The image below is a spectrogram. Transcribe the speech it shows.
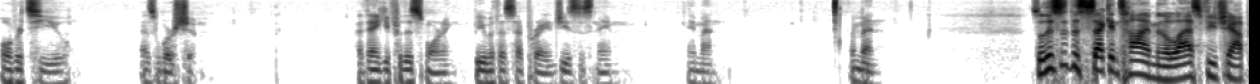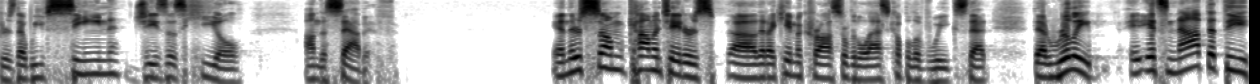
over to you as worship. I thank you for this morning. Be with us, I pray, in Jesus' name. Amen. Amen. So, this is the second time in the last few chapters that we've seen Jesus heal on the Sabbath. And there's some commentators uh, that I came across over the last couple of weeks that, that really, it's not that the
